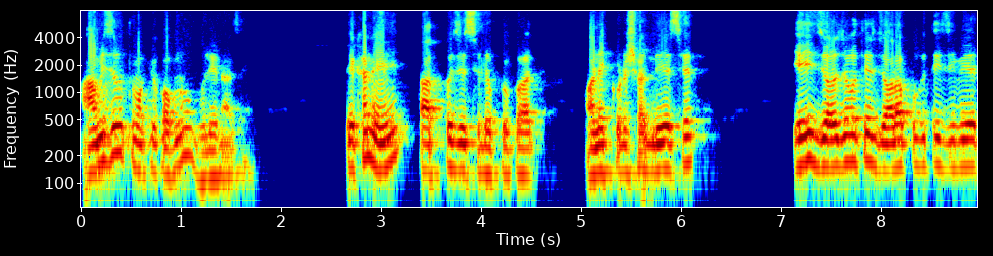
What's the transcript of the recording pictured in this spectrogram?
আমি যেন তোমাকে কখনো ভুলে না যাই। এখানে তাৎপর্য ছিল প্রপাত অনেক পরিসর দিয়েছেন। এই জড়জগতের জড়া প্রকৃতি জীবের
